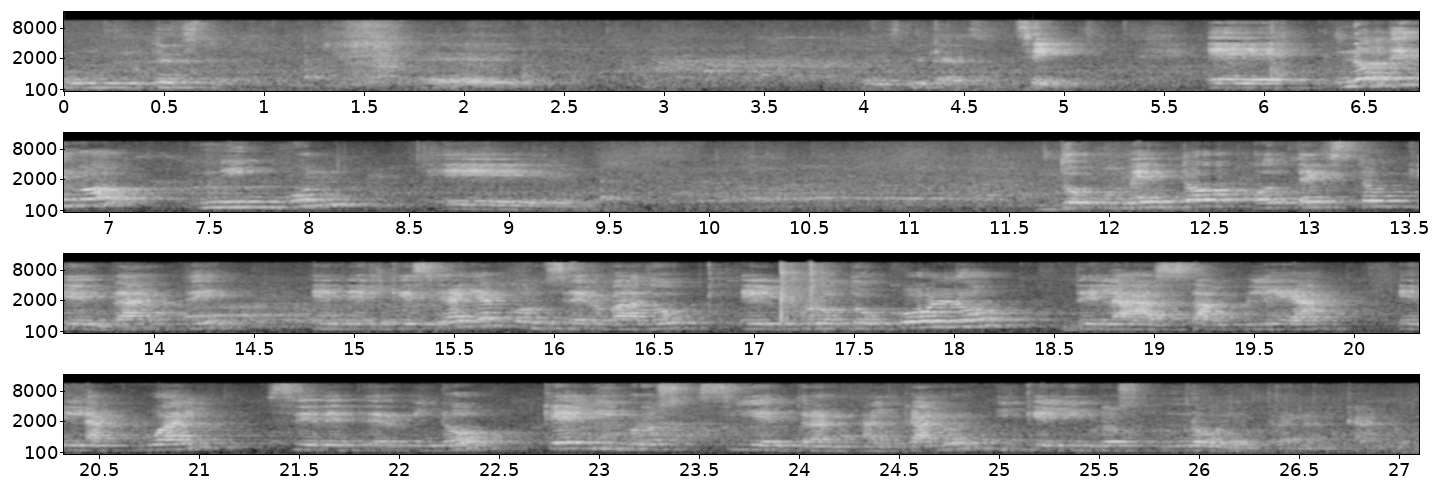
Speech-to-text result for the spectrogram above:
un texto. Eh, ¿Puedes explicar eso? Sí. Eh, no tengo ningún eh, documento o texto que darte en el que se haya conservado el protocolo de la asamblea en la cual se determinó qué libros sí entran al canon y qué libros no entran al canon.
